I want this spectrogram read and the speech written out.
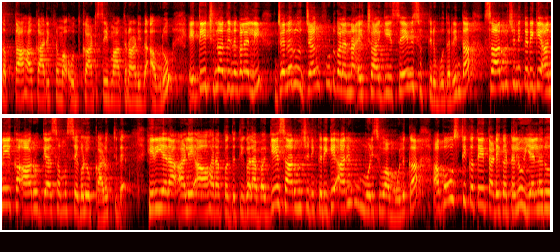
ಸಪ್ತಾಹ ಕಾರ್ಯಕ್ರಮ ಉದ್ಘಾಟಿಸಿ ಮಾತನಾಡಿದ ಅವರು ಇತ್ತೀಚಿನ ದಿನಗಳಲ್ಲಿ ಜನರು ಜಂಕ್ ಫುಡ್ಗಳನ್ನು ಹೆಚ್ಚಾಗಿ ಸೇವಿಸುತ್ತಿರುವುದರಿಂದ ಸಾರ್ವಜನಿಕರಿಗೆ ಅನೇಕ ಆರೋಗ್ಯ ಸಮಸ್ಯೆಗಳು ಕಾಡುತ್ತಿದೆ. ಹಿರಿಯರ ಹಳೆ ಆಹಾರ ಪದ್ಧತಿಗಳ ಬಗ್ಗೆ ಸಾರ್ವಜನಿಕರಿಗೆ ಅರಿವು ಮೂಡಿಸುವ ಮೂಲಕ ಅಪೌಷ್ಟಿಕತೆ ತಡೆಗಟ್ಟಲು ಎಲ್ಲರೂ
